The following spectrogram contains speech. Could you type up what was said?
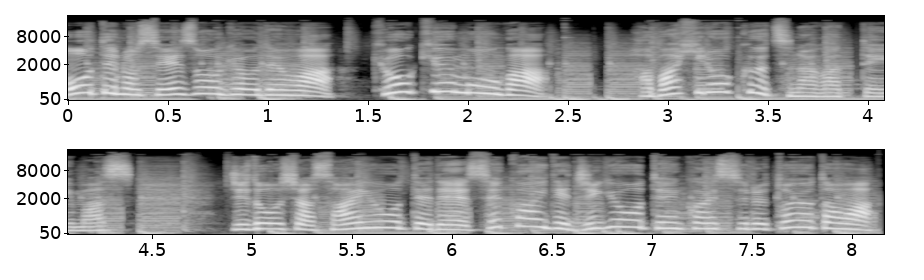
大手の製造業では供給網が幅広くつながっています。自動車最大手で世界で事業を展開するトヨタは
